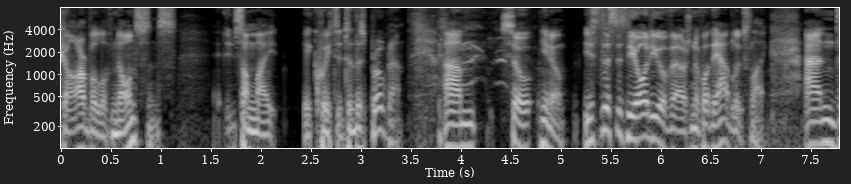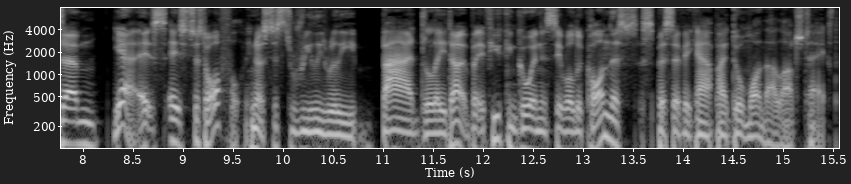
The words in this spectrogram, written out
garble of nonsense. Some might equate it to this program. Um, so you know, this is the audio version of what the app looks like, and um, yeah, it's it's just awful. You know, it's just really really bad laid out. But if you can go in and say, well, look on this specific app, I don't want that large text.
